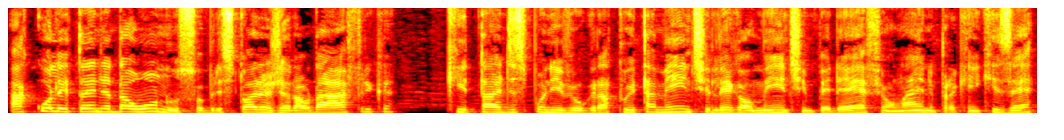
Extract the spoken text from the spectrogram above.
A coletânea da ONU sobre a História Geral da África, que está disponível gratuitamente, legalmente em PDF online para quem quiser.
